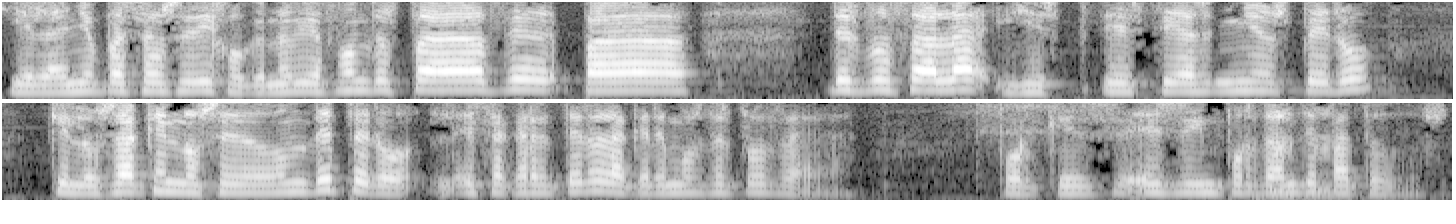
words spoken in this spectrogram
Y el año pasado se dijo que no había fondos para, hacer, para desbrozarla y este año espero que lo saquen no sé de dónde, pero esa carretera la queremos desbrozada porque es, importante para todos.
